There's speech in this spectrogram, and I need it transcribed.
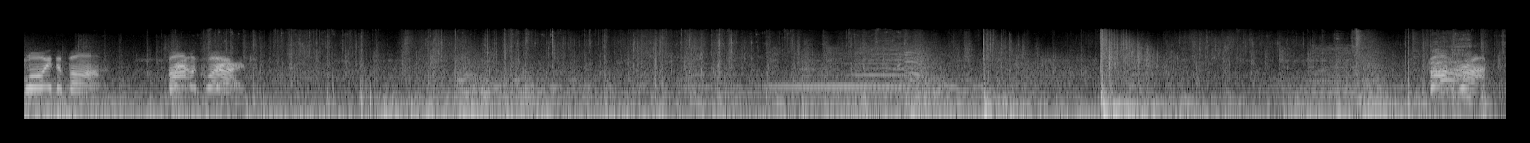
Deploy the bomb. Bomb Round acquired. Bomb ah. dropped.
